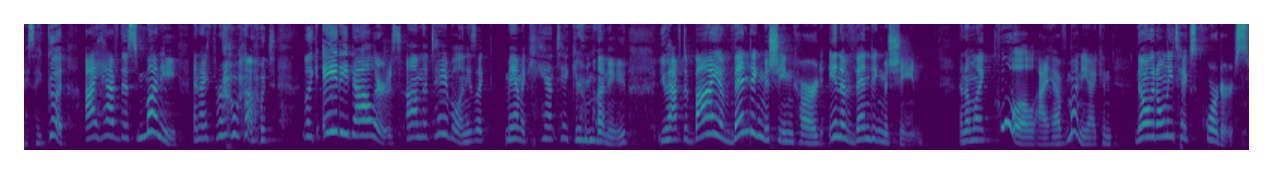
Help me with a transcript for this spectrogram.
I say, good, I have this money. And I throw out like $80 on the table. And he's like, ma'am, I can't take your money. You have to buy a vending machine card in a vending machine. And I'm like, cool, I have money. I can. No, it only takes quarters.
